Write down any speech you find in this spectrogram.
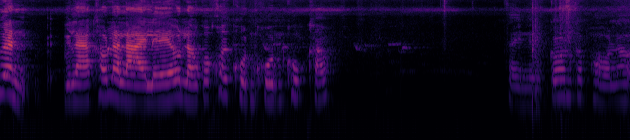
พื่อนๆ เวลาเขาละลายแล้วเราก็ค่อยคนคนคลุกเขาใส่หนึ่งก้อนก็พอแล้ว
